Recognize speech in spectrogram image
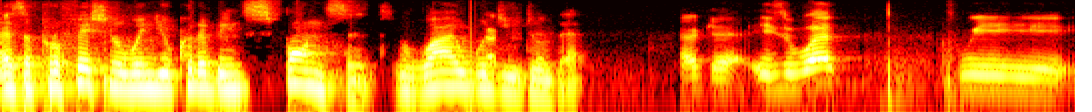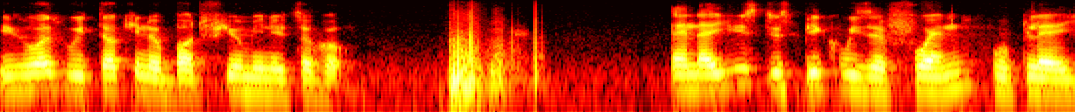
as a professional, when you could have been sponsored, why would you do that? Okay, is what we is what we're talking about few minutes ago. And I used to speak with a friend who play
